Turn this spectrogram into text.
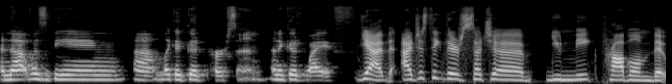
and that was being um, like a good person and a good wife. Yeah, I just think there's such a unique problem that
